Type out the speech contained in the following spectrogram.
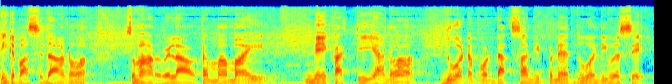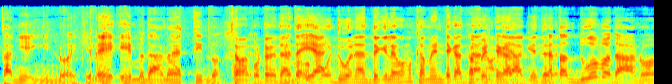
ඊට පස්සෙදානවා සමහර වෙලාවට මමයි මේ කට්ටී යනවා දුවට පොඩ්ඩක් සනිපන දුව නිවසේ තනියෙන් ඉන්නවා කියලා. එහෙම දාන ඇත්තින්න කොට දුව නැද කියලම කමෙන්ට් එකක් කමෙන්ට් එකගෙද තන් දුවම දානවා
